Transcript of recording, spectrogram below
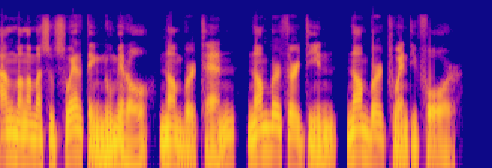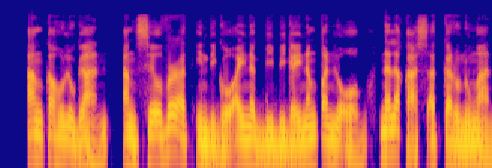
Ang mga masuswerteng numero, number 10, number 13, number 24. Ang kahulugan, ang silver at indigo ay nagbibigay ng panloob, na lakas at karunungan.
